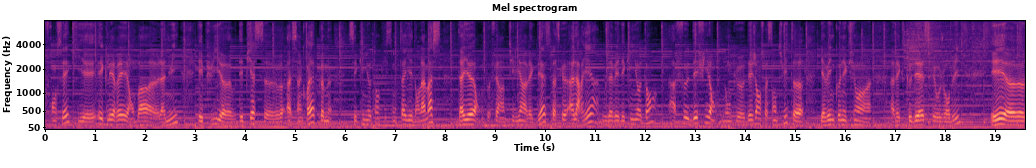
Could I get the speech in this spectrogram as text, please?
français qui est éclairé en bas la nuit, et puis des pièces assez incroyables comme ces clignotants qui sont taillés dans la masse. D'ailleurs, on peut faire un petit lien avec DS parce qu'à l'arrière, vous avez des clignotants à feu défilant. Donc euh, déjà en 68, euh, il y avait une connexion hein, avec ce que DS fait aujourd'hui. Et euh,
